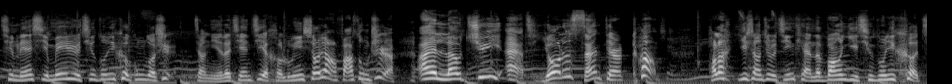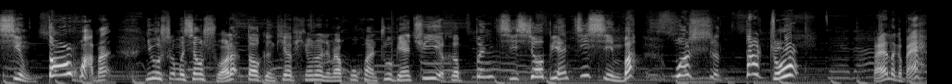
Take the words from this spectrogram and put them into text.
请联系每日轻松一刻工作室，将您的简介和录音小样发送至 i love g at 幺六三点 com。好了，以上就是今天的网易轻松一刻青岛话版。你有什么想说的，到跟帖评论里面呼唤主编曲艺和本期小编吉心吧。我是大周，拜了个拜。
